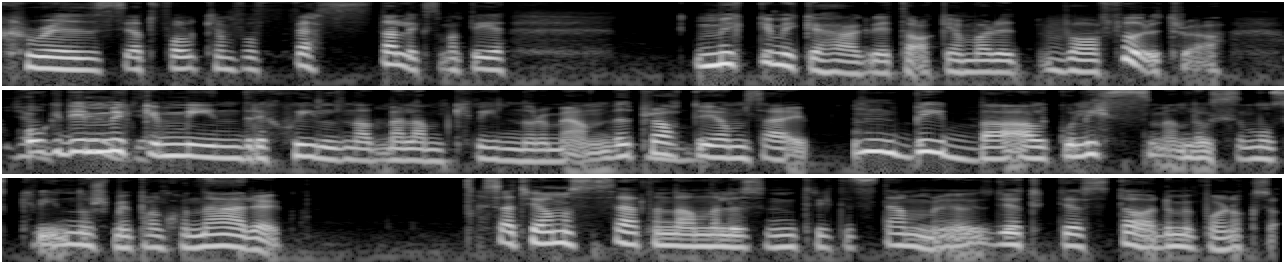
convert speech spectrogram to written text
crazy att folk kan få festa liksom. Att det är, mycket, mycket högre i tak än vad det var förr tror jag. Ja, och det är mycket ja. mindre skillnad mellan kvinnor och män. Vi pratar mm. ju om så här, bibba-alkoholismen liksom, hos kvinnor som är pensionärer. Så att jag måste säga att den där analysen inte riktigt stämmer. Jag, jag tyckte jag störde mig på den också.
